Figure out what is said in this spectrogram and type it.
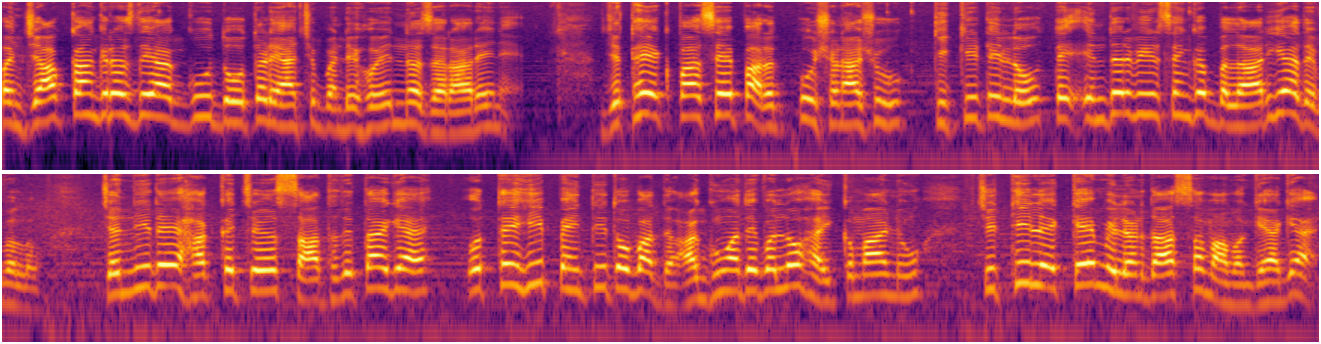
ਪੰਜਾਬ ਕਾਂਗਰਸ ਦੇ ਆਗੂ ਦੋ ਧੜਿਆਂ 'ਚ ਵੰਡੇ ਹੋਏ ਨਜ਼ਰ ਆ ਰਹੇ ਨੇ। ਜਿੱਥੇ ਇੱਕ ਪਾਸੇ ਭਾਰਤ ਭੂਸ਼ਣ ਆਸ਼ੂ, ਕਿੱਕੀ ਢਿੱਲੋਂ ਤੇ ਇੰਦਰਵੀਰ ਸਿੰਘ ਬਲਾਰੀਆ ਦੇ ਵੱਲੋਂ ਚੰਨੀ ਦੇ ਹੱਕ 'ਚ ਸਾਥ ਦਿੱਤਾ ਗਿਆ ਹੈ, ਉੱਥੇ ਹੀ 35 ਤੋਂ ਵੱਧ ਆਗੂਆਂ ਦੇ ਵੱਲੋਂ ਹਾਈ ਕਮਾਂਡ ਨੂੰ ਚਿੱਠੀ ਲਿਖ ਕੇ ਮਿਲਣ ਦਾ ਸਮਾਂ ਮੰਗਿਆ ਗਿਆ ਹੈ।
